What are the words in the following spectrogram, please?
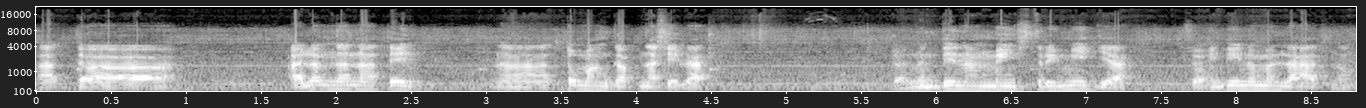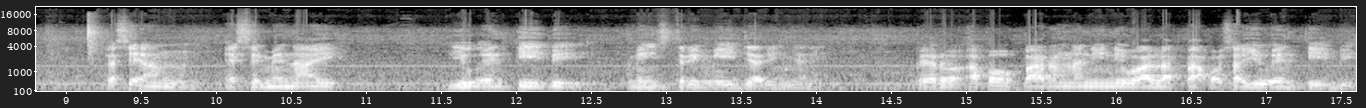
At ah, alam na natin na tumanggap na sila. Ganun din ang mainstream media. So, hindi naman lahat, no? Kasi ang SMNI, UNTV, mainstream media rin yan eh. Pero ako, parang naniniwala pa ako sa UNTV.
